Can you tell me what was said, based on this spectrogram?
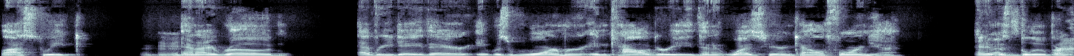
last week, mhm. and I rode every day there. It was warmer in Calgary than it was here in California, and it was Yes. bluebird.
